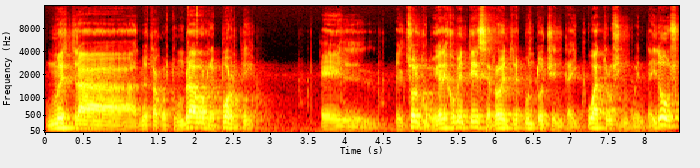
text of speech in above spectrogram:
nuestra, nuestro acostumbrado reporte. El, sol, como ya les comenté, cerró en 3.8452.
